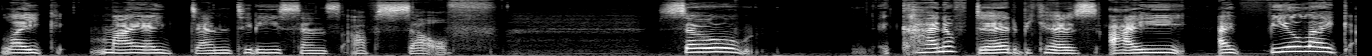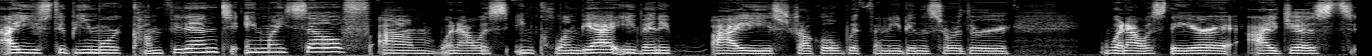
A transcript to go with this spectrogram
Like my identity, sense of self. So, it kind of did because I I feel like I used to be more confident in myself um, when I was in Colombia, even if I struggled with an eating disorder when I was there. I just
